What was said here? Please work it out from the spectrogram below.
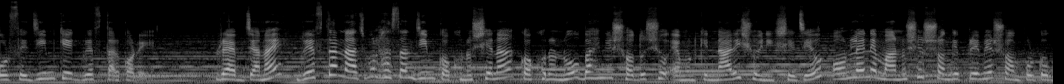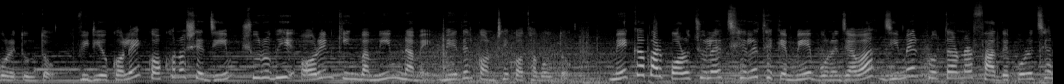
ওরফে জিমকে গ্রেফতার করে। র্যাব জানায়, গ্রেফতার নাজমুল হাসান জিম কখনো সেনা, কখনো নৌবাহিনীর সদস্য, এমনকি নারী সৈনিক সেজেও অনলাইনে মানুষের সঙ্গে প্রেমের সম্পর্ক গড়ে তুলত। ভিডিও কলে কখনো সে জিম, সুরভি, অরিন কিংবা মিম নামে মেয়েদের কণ্ঠে কথা বলতো। মেকআপ আর পরচুলায় ছেলে থেকে মেয়ে বনে যাওয়া জিমের প্রতারণার ফাঁদে পড়েছেন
